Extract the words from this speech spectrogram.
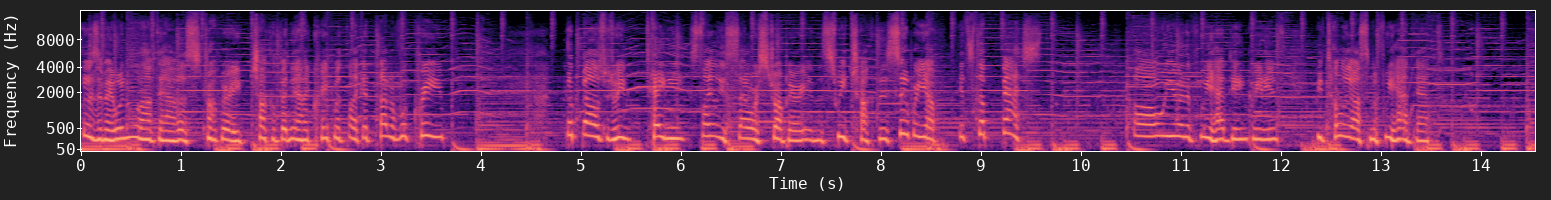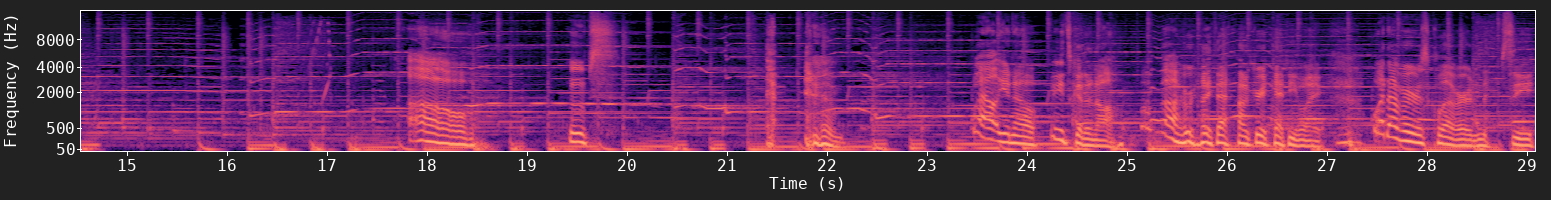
Uzume would love to have a strawberry chocolate banana crepe with like a ton of whipped cream. The balance between tangy, slightly sour strawberry and the sweet chocolate is super yum. It's the best. Oh, even if we had the ingredients, it'd be totally awesome if we had that. Oh. Oops. well, you know, it's good enough. I'm not really that hungry anyway. Whatever is clever, Nepsy.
